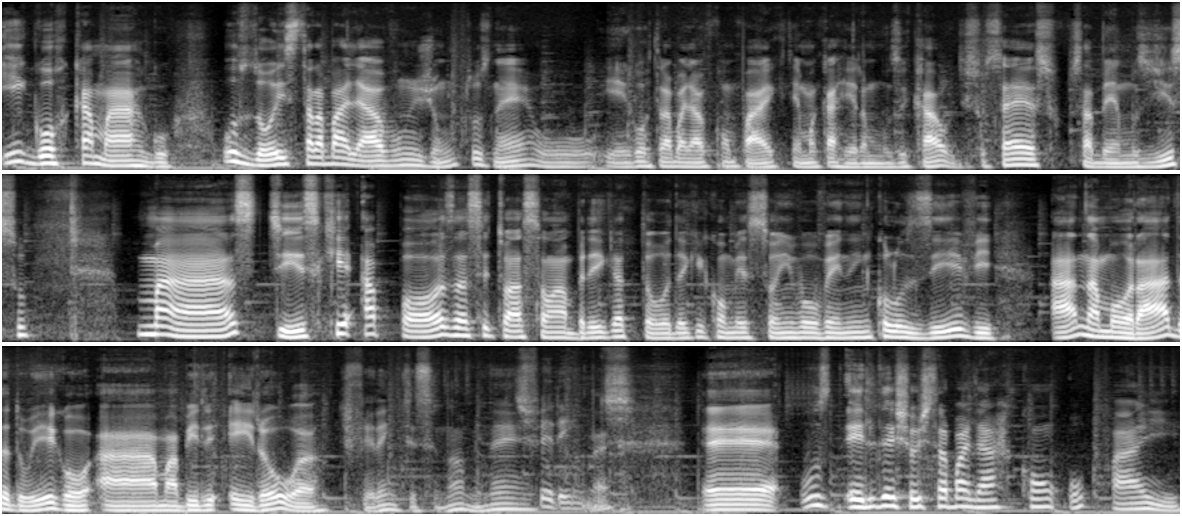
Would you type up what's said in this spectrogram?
Igor Camargo. Os dois trabalhavam juntos, né? O Igor trabalhava com o pai, que tem uma carreira musical de sucesso, sabemos disso. Mas diz que após a situação, a briga toda que começou envolvendo inclusive a namorada do Igor, a Mabile Eiroa, diferente esse nome, né? Diferente. É, os- ele deixou de trabalhar com o pai.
